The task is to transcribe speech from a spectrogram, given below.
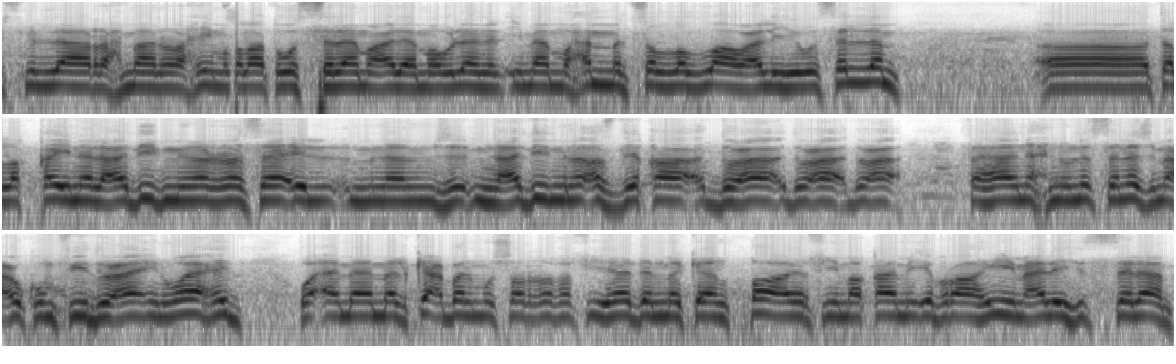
بسم الله الرحمن الرحيم والصلاة والسلام على مولانا الإمام محمد صلى الله عليه وسلم آه تلقينا العديد من الرسائل من من العديد من الأصدقاء دعاء دعاء دعاء فها نحن سنجمعكم في دعاء واحد وأمام الكعبة المشرفة في هذا المكان الطاهر في مقام إبراهيم عليه السلام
